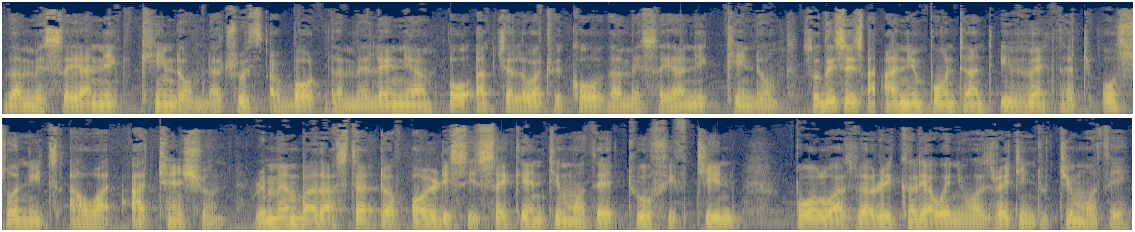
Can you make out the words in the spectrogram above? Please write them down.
the messianic kingdom, the truth about the millennium, or actually what we call the messianic kingdom. So, this is an important event that also needs our attention. Remember, the start of all this is 2 Timothy 2:15. Paul was very clear when he was writing to Timothy.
